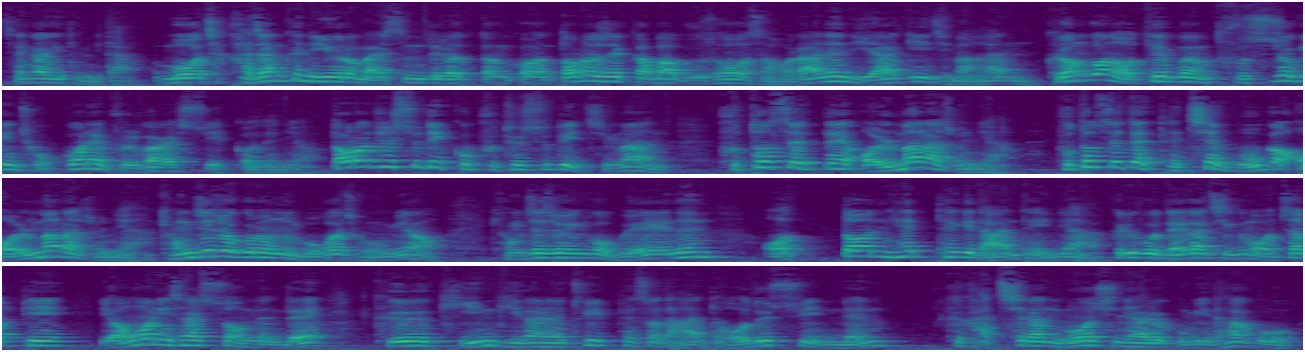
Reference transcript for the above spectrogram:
생각이 듭니다. 뭐 가장 큰 이유로 말씀드렸던 건 떨어질까봐 무서워서라는 이야기지만 그런 건 어떻게 보면 부수적인 조건에 불과할 수 있거든요. 떨어질 수도 있고 붙을 수도 있지만 붙었을 때 얼마나 좋냐. 붙었을 때 대체 뭐가 얼마나 좋냐. 경제적으로는 뭐가 좋으며 경제적인 거 외에는 어떤 혜택이 나한테 있냐. 그리고 내가 지금 어차피 영원히 살 수 없는데 그 긴 기간을 투입해서 나한테 얻을 수 있는 그 가치란 무엇이냐를 고민하고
